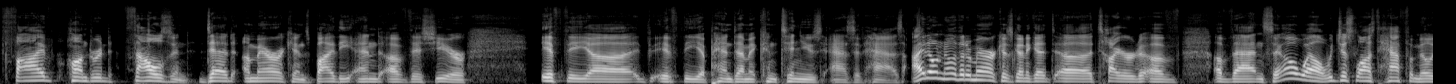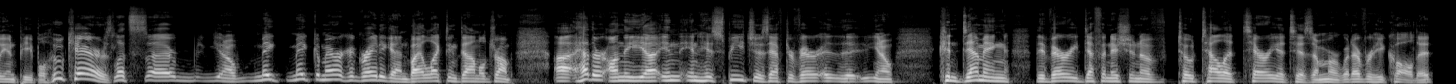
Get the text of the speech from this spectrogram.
500,000 dead Americans by the end of this year if the uh, if the uh, pandemic continues as it has. I don't know that America is going to get uh, tired of of that and say, "Oh well, we just lost half a million people. Who cares? Let's uh, you know make make America great again by electing Donald Trump." Uh, Heather, on the uh, in in his speeches after very you know condemning the very definition of totalitarianism or whatever he called it,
